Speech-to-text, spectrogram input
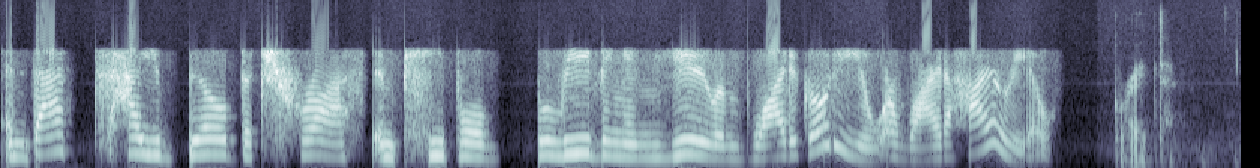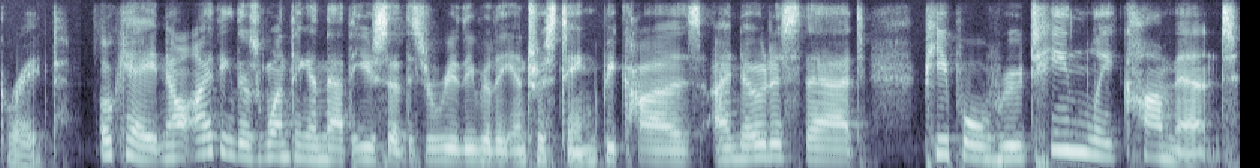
And that's how you build the trust in people believing in you and why to go to you or why to hire you. Great. Great. Okay, now I think there's one thing in that that you said that's really, really interesting because I notice that people routinely comment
